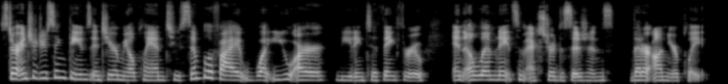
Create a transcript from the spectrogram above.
Start introducing themes into your meal plan to simplify what you are needing to think through and eliminate some extra decisions that are on your plate.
